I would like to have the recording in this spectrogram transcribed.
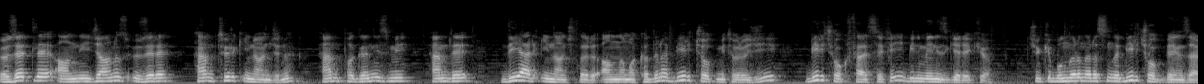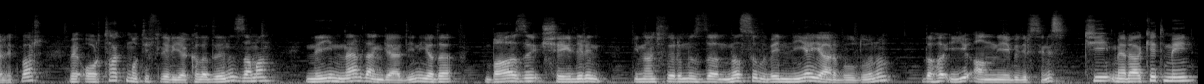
Özetle anlayacağınız üzere hem Türk inancını hem paganizmi hem de diğer inançları anlamak adına birçok mitolojiyi, birçok felsefeyi bilmeniz gerekiyor. Çünkü bunların arasında birçok benzerlik var ve ortak motifleri yakaladığınız zaman neyin nereden geldiğini ya da bazı şeylerin inançlarımızda nasıl ve niye yer bulduğunu daha iyi anlayabilirsiniz. Ki merak etmeyin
